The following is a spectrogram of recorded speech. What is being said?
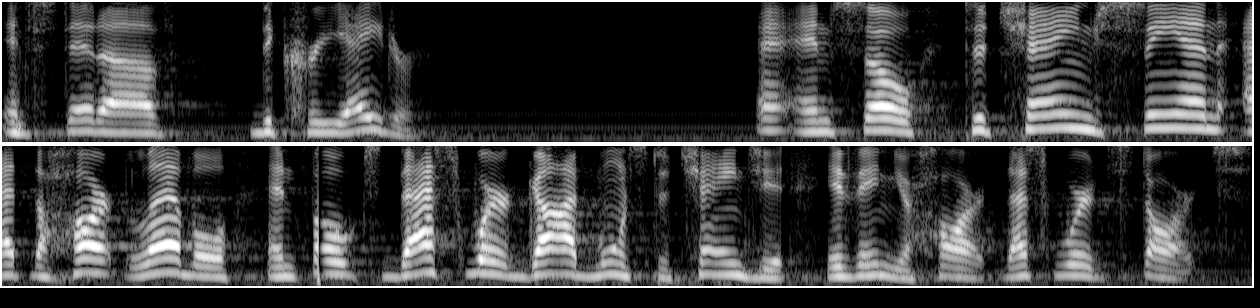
instead of the Creator. And so, to change sin at the heart level, and folks, that's where God wants to change it, is in your heart. That's where it starts.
